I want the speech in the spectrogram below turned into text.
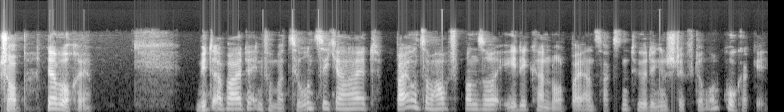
Job der Woche. Mitarbeiter Informationssicherheit bei unserem Hauptsponsor Edeka Nordbayern Sachsen-Thüringen Stiftung und Co. KG.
